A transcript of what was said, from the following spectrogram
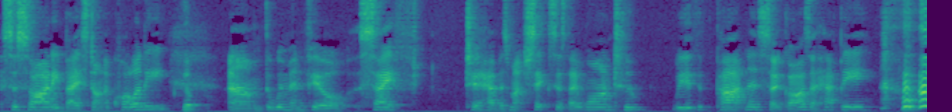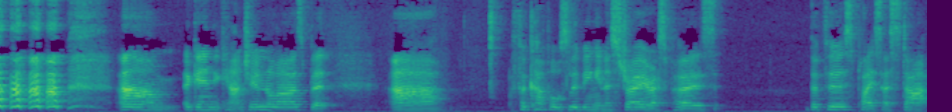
society based on equality. Yep. Um, the women feel safe to have as much sex as they want. Yep. with partners, so guys are happy. um, again, you can't generalize, but uh, for couples living in Australia, I suppose the first place I start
